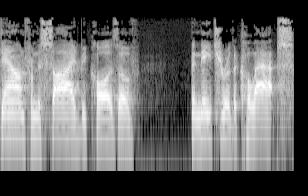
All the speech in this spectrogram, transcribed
down from the side because of the nature of the collapse.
